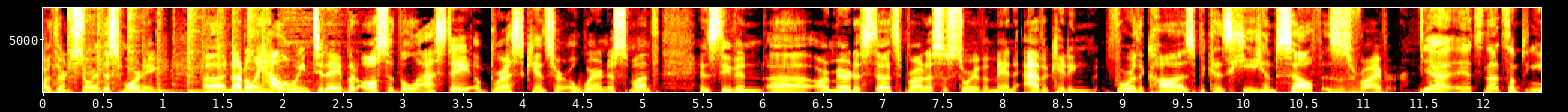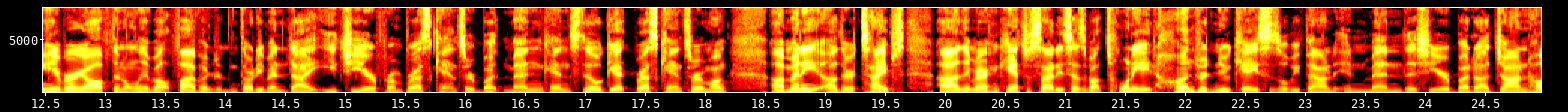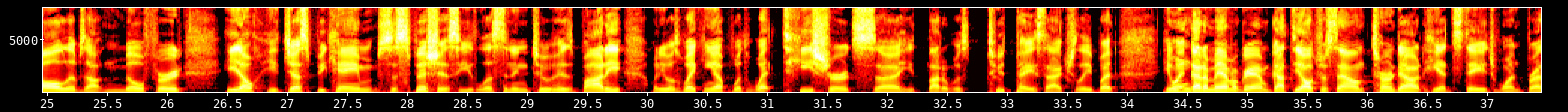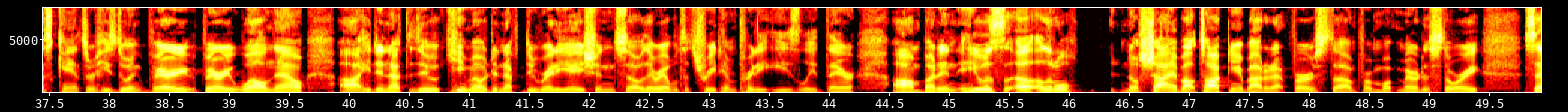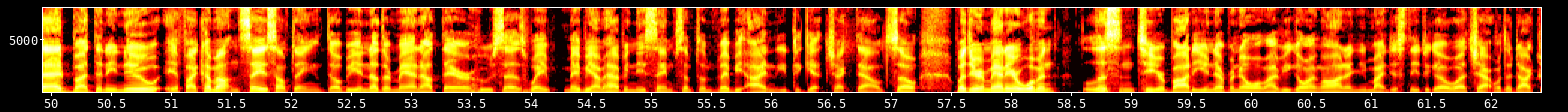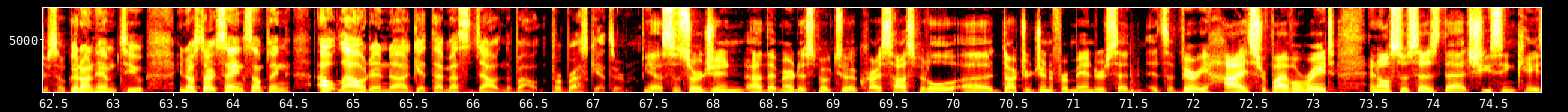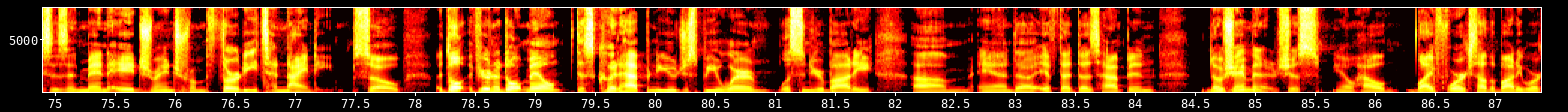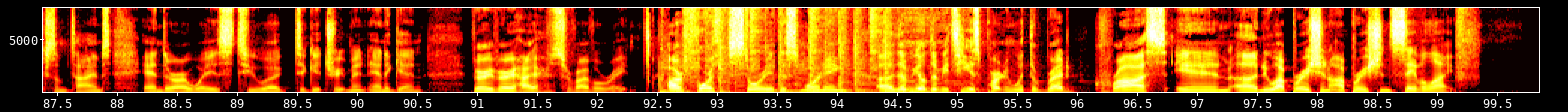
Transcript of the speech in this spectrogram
Our third story this morning, uh, not only Halloween today, but also the last day of Breast Cancer Awareness Month. And Stephen, uh, our Meredith Stutz brought us a story of a man advocating for the cause because he himself is a survivor. Yeah, it's not something you hear very often. Only about 530 men die each year from breast cancer, but men can still get breast cancer among uh, many other types. Uh, the American Cancer Society says about 2,800 new cases will be found in men this year. But uh, John Hall lives out in Milford. You know, he just became suspicious. He listening to his body when he was waking up with wet T-shirts. Uh, he thought it was toothpaste actually, but he went and got a mammogram, got the ultrasound. Turned out he had stage one breast cancer. He's doing very very well now. Uh, he didn't have to do chemo, didn't have to do radiation, so they were able to treat him pretty easily there. Um, but in, he was a, a little you know shy about talking about it at first um, from what Meredith's story said but then he knew if I come out and say something there'll be another man out there who says wait maybe I'm having these same symptoms. Maybe I need to get checked out. So whether you're a man or a woman listen to your body. You never know what might be going on and you might just need to go uh, chat with a doctor. So good on him to you know start saying something out loud and uh, get that message out and about for breast cancer. Yeah, so surgeon uh, that Meredith spoke to at Christ Hospital, uh, Dr. Jennifer Mander, said it's a very high survival rate and also says that she's seen cases in men age range from 30 to 90. So, adult, if you're an adult male, this could happen to you. Just be aware, listen to your body, um, and uh, if that does happen, no shame in it. It's just you know how life works, how the body works sometimes, and there are ways to uh, to get treatment. And again, very very high survival rate. Our fourth story this morning: uh, WLWT is partnering with the Red Cross in a new operation, Operation Save a Life.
